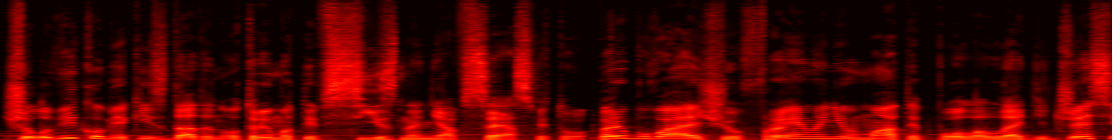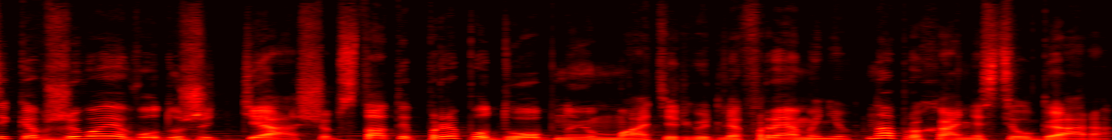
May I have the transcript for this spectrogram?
чоловіком, який здатен отримати всі знання всесвіту. Перебуваючи у Фременів, мати Пола леді Джесіка вживає воду життя, щоб стати преподобною матір'ю для фременів на прохання Стілгара.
